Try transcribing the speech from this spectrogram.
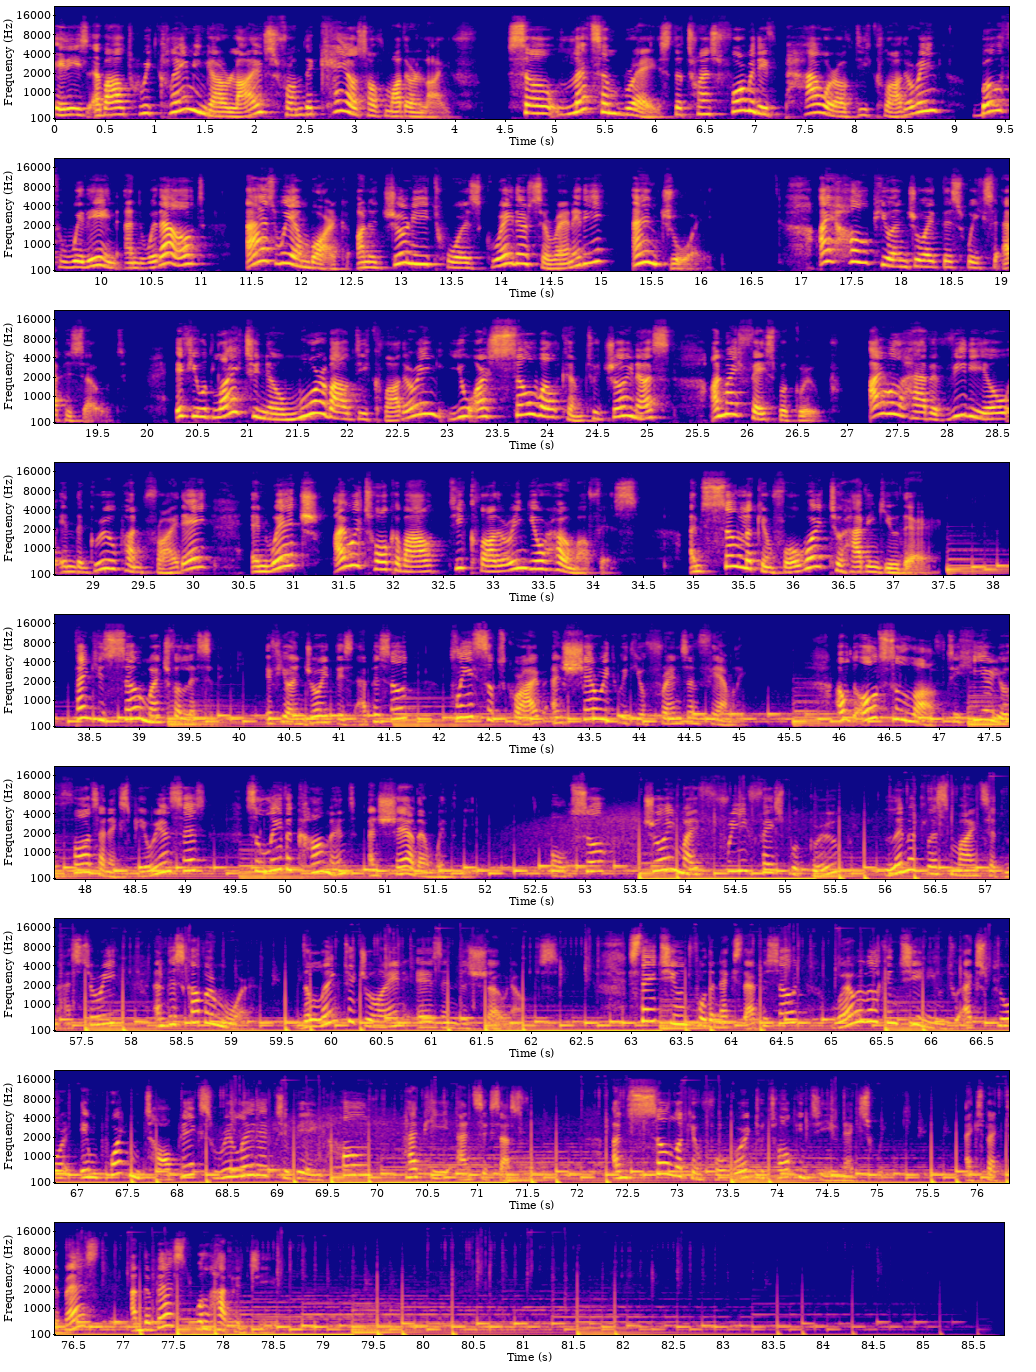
It is about reclaiming our lives from the chaos of modern life. So let's embrace the transformative power of decluttering, both within and without, as we embark on a journey towards greater serenity and joy. I hope you enjoyed this week's episode. If you would like to know more about decluttering, you are so welcome to join us on my Facebook group. I will have a video in the group on Friday in which I will talk about decluttering your home office. I'm so looking forward to having you there. Thank you so much for listening. If you enjoyed this episode, please subscribe and share it with your friends and family. I would also love to hear your thoughts and experiences, so leave a comment and share them with me. Also, join my free Facebook group, Limitless Mindset Mastery, and discover more. The link to join is in the show notes. Stay tuned for the next episode where we will continue to explore important topics related to being whole, happy, and successful. I'm so looking forward to talking to you next week. Expect the best, and the best will happen to you.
